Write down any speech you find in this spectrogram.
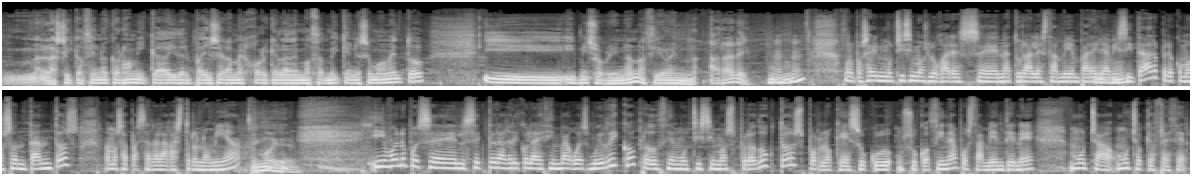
la situación económica y del país era mejor que la de Mozambique en ese momento y, mi sobrina nació en Harare. Bueno, pues hay muchísimos lugares eh, naturales también para ir a visitar, pero como son tantos, vamos a pasar a la gastronomía. Muy bien. y bueno, pues el sector agrícola de Zimbabue es muy rico, produce muchísimos productos, por lo que su, su cocina pues también tiene mucha, mucho que ofrecer.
